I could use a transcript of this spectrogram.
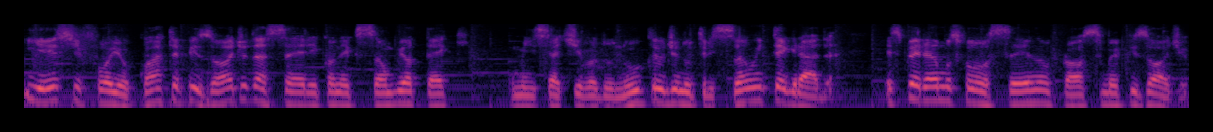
E este foi o quarto episódio da série Conexão Biotech uma iniciativa do Núcleo de Nutrição Integrada. Esperamos por você no próximo episódio.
